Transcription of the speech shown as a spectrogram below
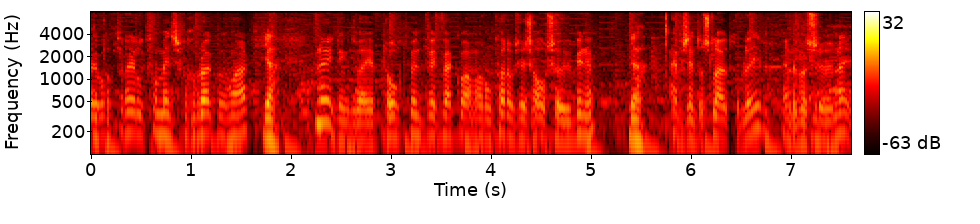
hebben redelijk veel mensen voor gebruik van gemaakt. Ja, Nee, ik denk dat wij op het hoogtepunt, wij, wij kwamen rond kwart over zes, half zeven binnen. ja, En we zijn tot sluit gebleven. En dat was, eh, nee,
